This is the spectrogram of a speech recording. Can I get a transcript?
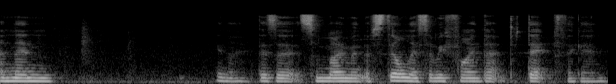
And then, you know, there's a some moment of stillness, and we find that depth again.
